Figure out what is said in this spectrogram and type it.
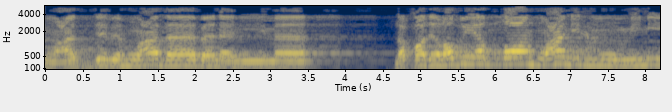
نعذبه عذابا نيما لقد رضي الله عن المؤمنين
